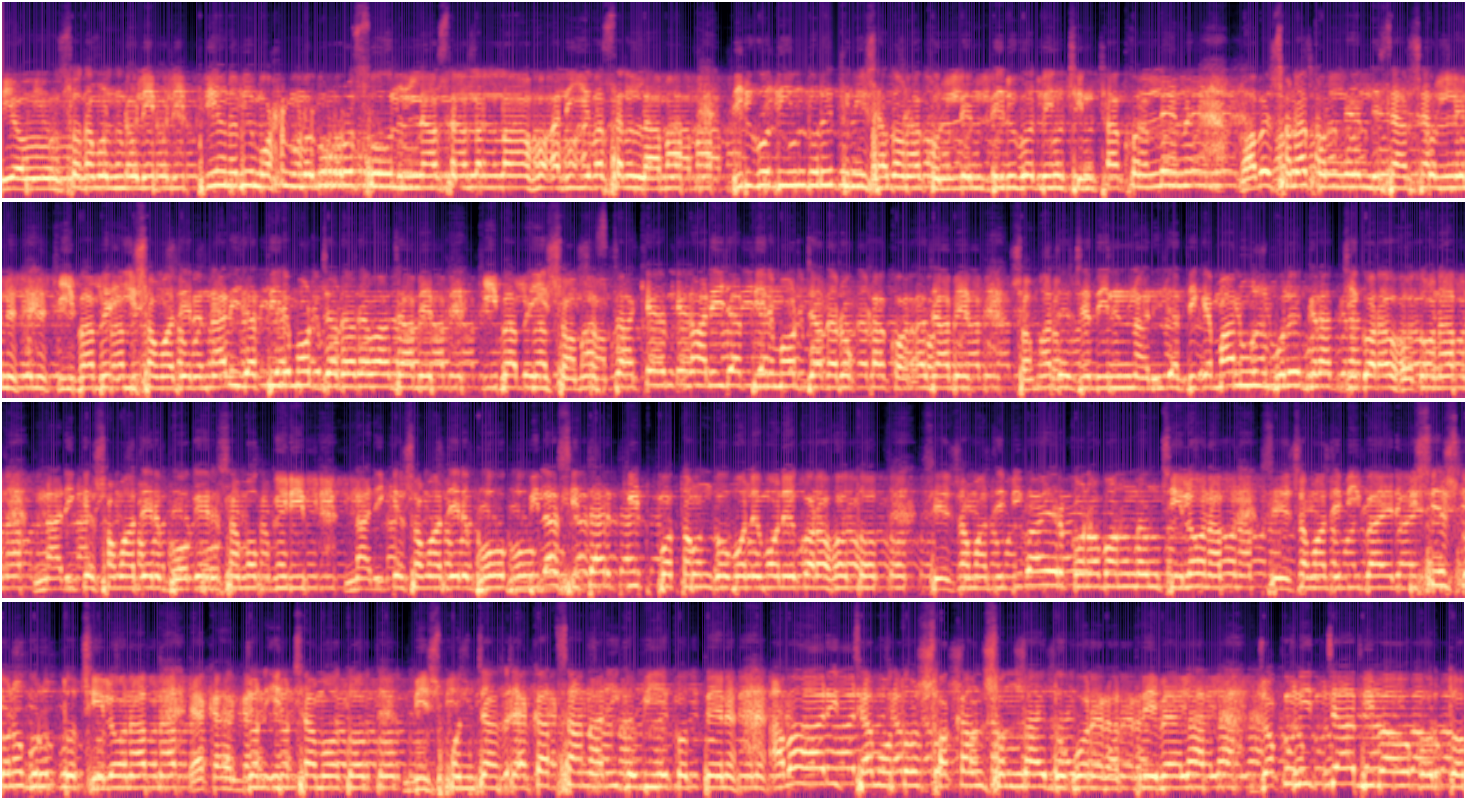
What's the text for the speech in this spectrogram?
প্রিয় দীর্ঘদিন ধরে তিনি সাধনা করলেন, দীর্ঘদিন চিন্তা করলেন, গবেষণা করলেন রিসার্চ করলেন, কীভাবে এই সমাজের নারী জাতির মর্যাদা দেওয়া যাবে, কীভাবে এই সমাজটাকে নারী জাতির মর্যাদা রক্ষা করা যাবে। সমাজে সেদিন নারী জাতিকে মানুষ বলে গ্রাহ্য করা হতো না। নারীকে সমাজের ভোগের সামগ্রী, নারীকে সমাজের ভোগ বিলাসিতার কীট পতঙ্গ বলে মনে করা হতো। সে সমাজে বিবাহের কোনো বন্ধন ছিল না। সে সমাজে বিবাহের বিশেষ কোনো গুরুত্ব ছিল না। এক একজন ইচ্ছা মতো বিশ পঞ্চাশ একাচ্ছা নারীকে বিয়ে করতেন। আবার ইচ্ছা মতো সকাল, সন্ধ্যায়, দুপুরে, রাত্রিবেলা যখন ইচ্ছা বিবাহ করত,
